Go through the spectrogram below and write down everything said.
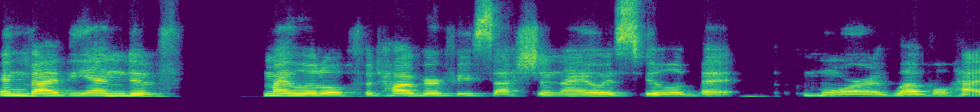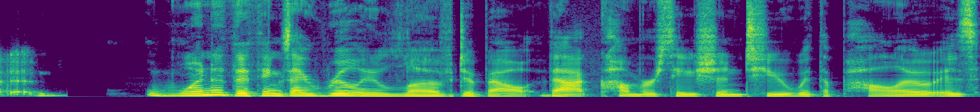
and by the end of my little photography session I always feel a bit more level-headed one of the things I really loved about that conversation too with Apollo is,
